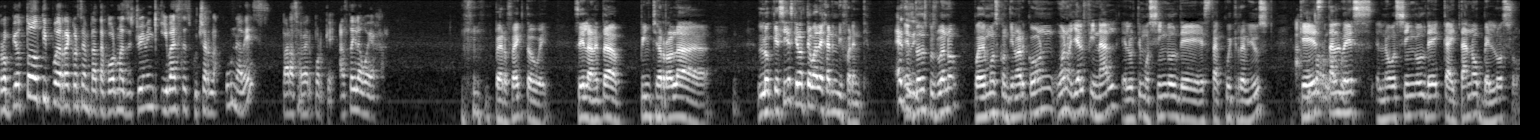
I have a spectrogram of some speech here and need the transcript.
Rompió todo tipo de récords en plataformas de streaming y basta escucharla una vez para saber por qué. Hasta ahí la voy a dejar. Perfecto, güey. Sí, la neta, pinche rola. Lo que sí es que no te va a dejar indiferente. Eso sí. Entonces, pues bueno, podemos continuar con, bueno, ya el final, el último single de esta Quick Reviews, que puto es tal vez el nuevo single de Caetano Veloso.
